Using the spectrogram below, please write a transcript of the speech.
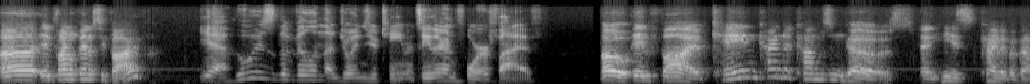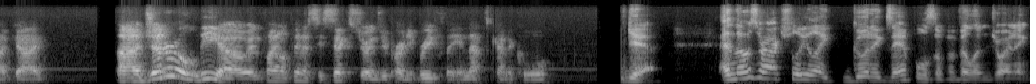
Uh, in Final Fantasy V. Yeah, who is the villain that joins your team? It's either in four or five. Oh, in five, Kain kind of comes and goes, and he's kind of a bad guy. Uh, General Leo in Final Fantasy VI joins your party briefly, and that's kind of cool. Yeah. And those are actually like good examples of a villain joining.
